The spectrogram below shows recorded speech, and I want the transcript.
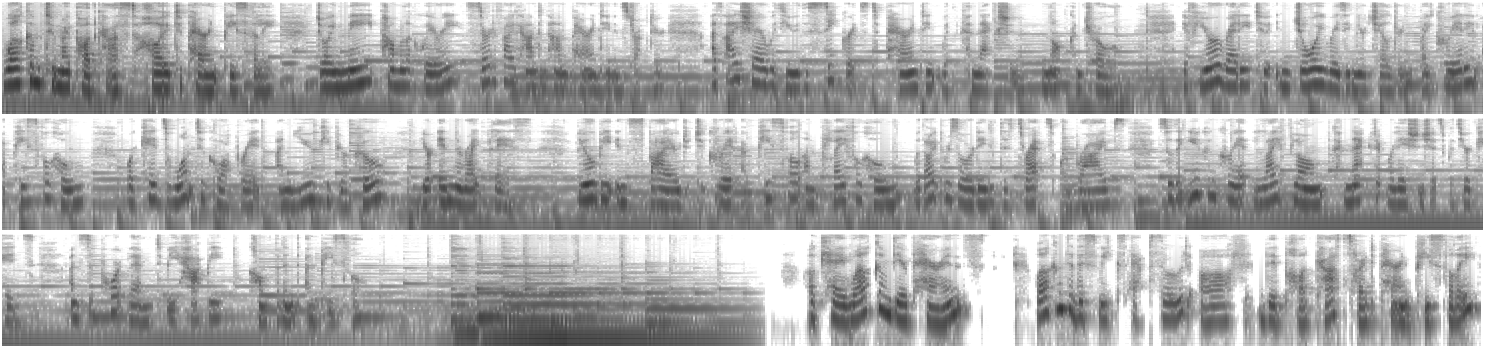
Welcome to my podcast, How to Parent Peacefully. Join me, Pamela Query, certified hand in hand parenting instructor, as I share with you the secrets to parenting with connection, not control. If you're ready to enjoy raising your children by creating a peaceful home where kids want to cooperate and you keep your cool, you're in the right place you'll be inspired to create a peaceful and playful home without resorting to threats or bribes so that you can create lifelong connected relationships with your kids and support them to be happy, confident, and peaceful. Okay, welcome, dear parents. Welcome to this week's episode of the podcast, How to Parent Peacefully.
